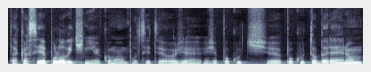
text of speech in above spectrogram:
tak asi je poloviční, jako mám pocit, jo? Že, že pokud, pokud to bere jenom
